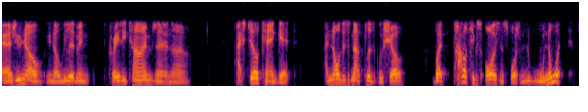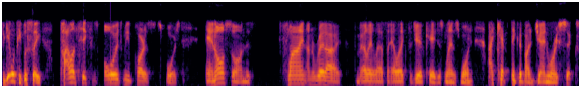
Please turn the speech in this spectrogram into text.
As you know, you know, we live in crazy times and uh I still can't get I know this is not a political show, but politics is always in sports. You know what forget what people say. Politics is always gonna be part of sports. And also on this flying on the red eye from LA last night, LAX to JFK just landed this morning. I kept thinking about January sixth.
